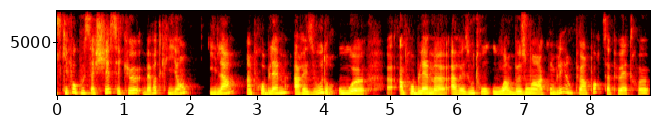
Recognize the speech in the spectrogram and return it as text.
ce qu'il faut que vous sachiez, c'est que bah, votre client, il a un problème à résoudre ou euh, un problème à résoudre ou, un besoin à combler, hein, peu importe, ça peut être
